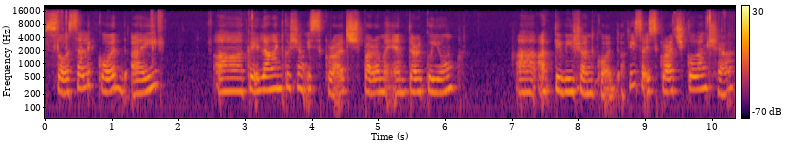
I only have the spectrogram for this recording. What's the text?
So, sa likod ay uh, kailangan ko siyang scratch para ma-enter ko yung uh, activation code. Okay, so scratch ko lang siya.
